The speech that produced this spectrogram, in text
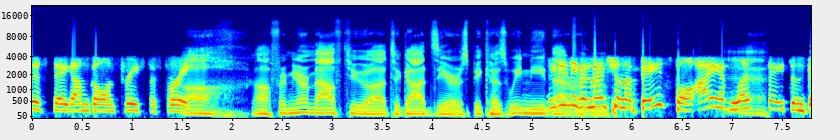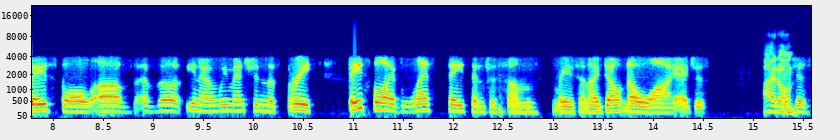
just say I'm going three for three. oh, oh, from your mouth to uh, to God's ears, because we need. we didn't right even now. mention the baseball. I have less faith in baseball of, of the, you know, we mentioned the three. Baseball, I have less faith in for some reason. I don't know why. I just, I I don't. just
